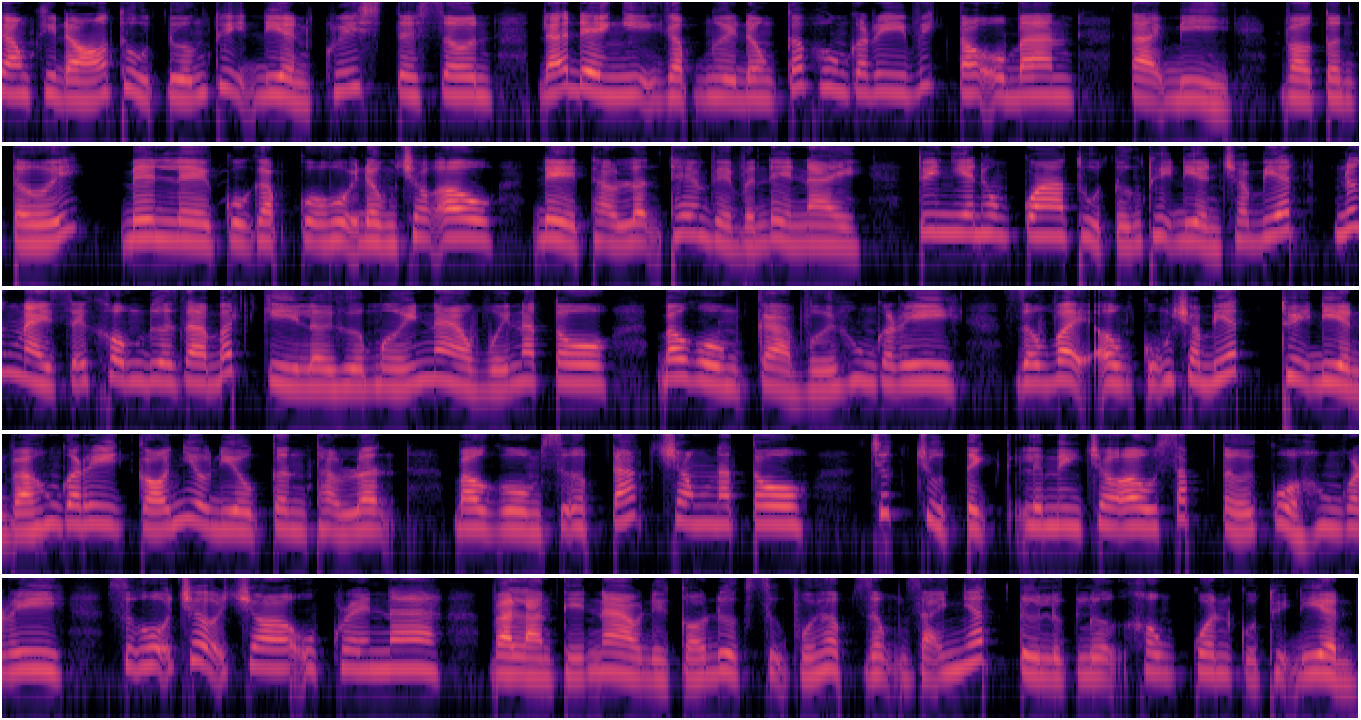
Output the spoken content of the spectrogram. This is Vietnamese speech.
Trong khi đó, Thủ tướng Thụy Điển Kristersson đã đề nghị gặp người đồng cấp Hungary Viktor Orbán tại Bỉ vào tuần tới bên lề cuộc gặp của Hội đồng châu Âu để thảo luận thêm về vấn đề này. Tuy nhiên, hôm qua, Thủ tướng Thụy Điển cho biết nước này sẽ không đưa ra bất kỳ lời hứa mới nào với NATO, bao gồm cả với Hungary. Dẫu vậy, ông cũng cho biết Thụy Điển và Hungary có nhiều điều cần thảo luận, bao gồm sự hợp tác trong NATO, chức chủ tịch Liên minh châu Âu sắp tới của Hungary, sự hỗ trợ cho Ukraine và làm thế nào để có được sự phối hợp rộng rãi nhất từ lực lượng không quân của Thụy Điển.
